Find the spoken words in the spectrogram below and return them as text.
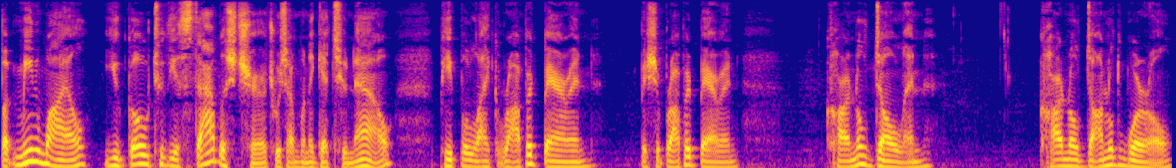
But meanwhile, you go to the established church, which I'm going to get to now. People like Robert Barron, Bishop Robert Barron, Cardinal Dolan, Cardinal Donald Wuerl,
